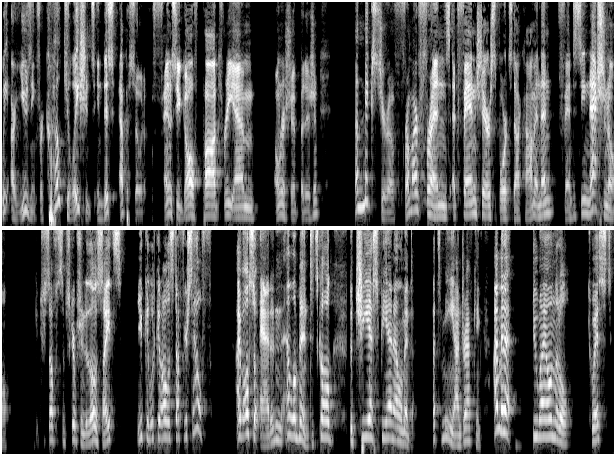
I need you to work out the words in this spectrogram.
We are using for calculations in this episode of Fantasy Golf Pod 3M Ownership Edition a mixture of from our friends at fansharesports.com and then Fantasy National. Get yourself a subscription to those sites. You can look at all the stuff yourself. I've also added an element. It's called the GSPN element. That's me on DraftKings. I'm going to do my own little twist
